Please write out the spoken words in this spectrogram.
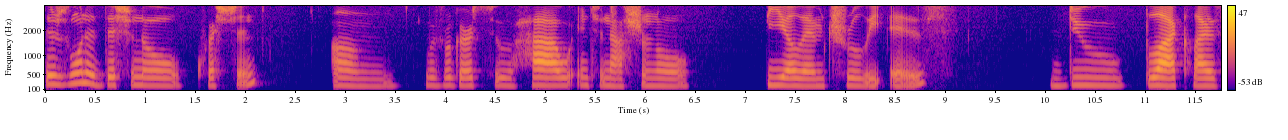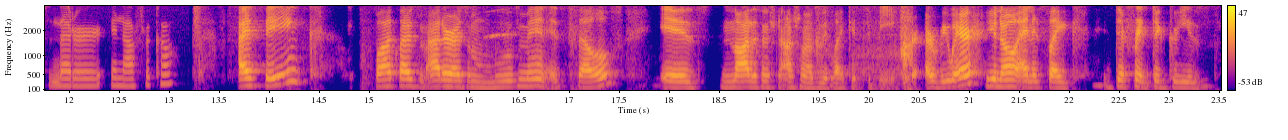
there's one additional question um, with regards to how international BLM truly is. Do Black Lives Matter in Africa? I think Black Lives Matter as a movement itself is not as international as we'd like it to be everywhere, you know, and it's like different degrees.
